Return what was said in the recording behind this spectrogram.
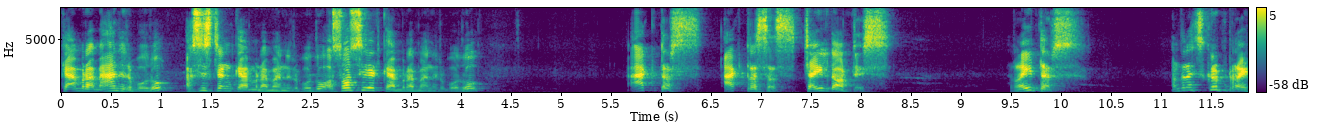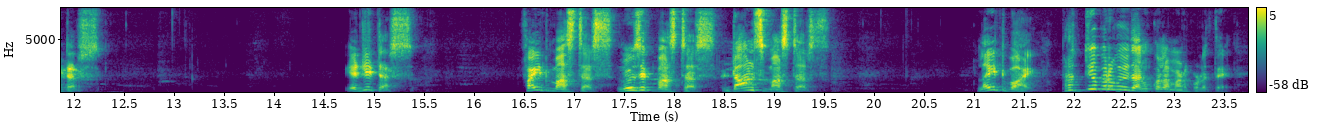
ಕ್ಯಾಮ್ರಾಮ್ಯಾನ್ ಇರ್ಬೋದು ಅಸಿಸ್ಟೆಂಟ್ ಕ್ಯಾಮ್ರಾಮ್ಯಾನ್ ಇರ್ಬೋದು ಅಸೋಸಿಯೇಟ್ ಕ್ಯಾಮ್ರಾಮ್ಯಾನ್ ಇರ್ಬೋದು actors actresses child artist writers ಅಂದರೆ script writers editors fight masters music masters dance masters light boy ಪ್ರತಿಯೊಬ್ಬರಿಗೂ ಇದು ಅನುಕೂಲ ಮಾಡಿಕೊಡುತ್ತೆ.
